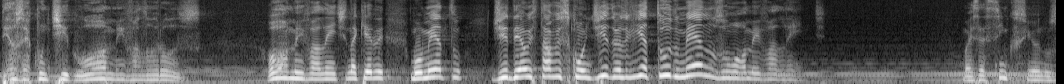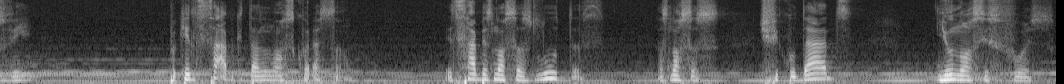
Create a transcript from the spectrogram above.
Deus é contigo, homem valoroso, homem valente. Naquele momento, Gideão estava escondido, ele via tudo menos um homem valente. Mas é assim que o Senhor nos vê, porque Ele sabe o que está no nosso coração. Ele sabe as nossas lutas, as nossas dificuldades e o nosso esforço.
